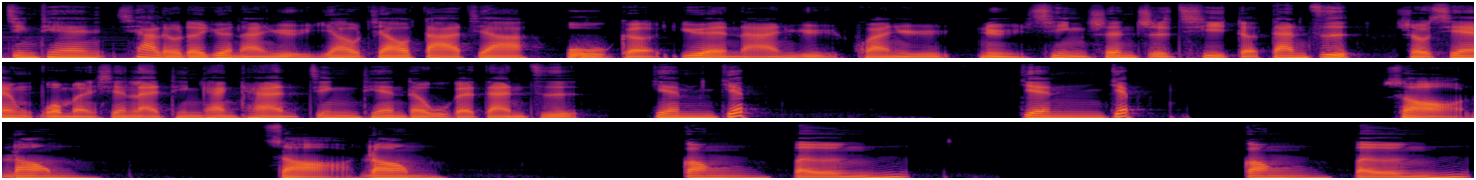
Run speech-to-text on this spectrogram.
今天下流的越南语要教大家五个越南语关于女性生殖器的单字。首先，我们先来听看看今天的五个单字：尖叶、尖叶、sò long、sò long、公本、公本、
